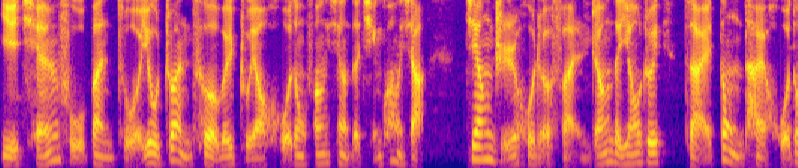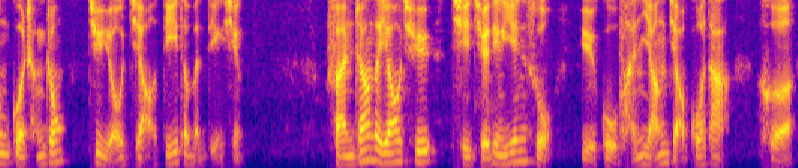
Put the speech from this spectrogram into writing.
以前俯伴左右转侧为主要活动方向的情况下，僵直或者反张的腰椎在动态活动过程中具有较低的稳定性。反张的腰曲，其决定因素。与骨盆仰角过大和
